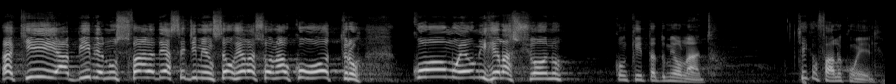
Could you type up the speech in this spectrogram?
Aqui a Bíblia nos fala dessa dimensão relacional com o outro. Como eu me relaciono com quem está do meu lado? O que, que eu falo com ele?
